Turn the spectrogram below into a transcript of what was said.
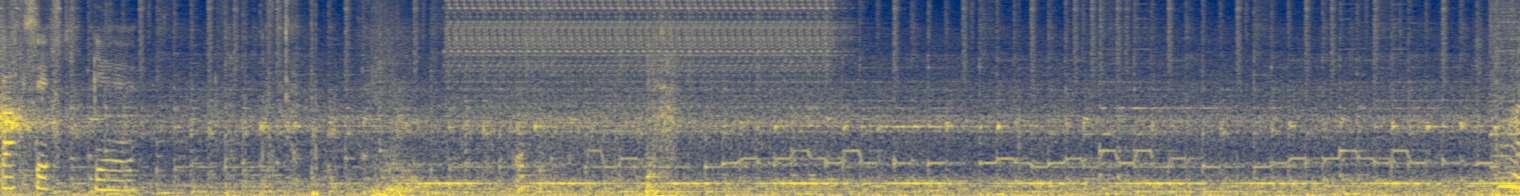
kaksi, Yeah. Mulla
